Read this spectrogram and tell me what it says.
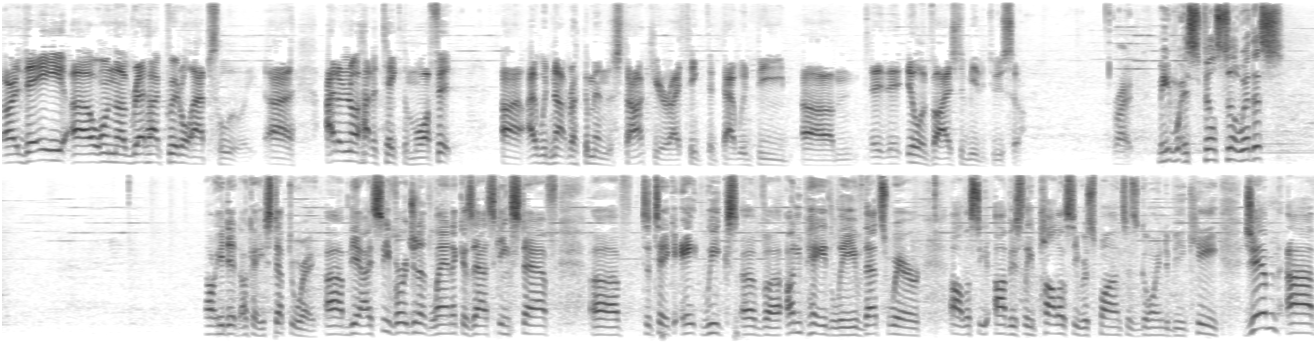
are they uh, on the red hot griddle? Absolutely. Uh, I don't know how to take them off it. I would not recommend the stock here. I think that that would be um, ill advised of me to do so. Right. I mean, is Phil still with us? Oh, he did. Okay, he stepped away. Um, yeah, I see Virgin Atlantic is asking staff uh, to take eight weeks of uh, unpaid leave. That's where obviously, obviously policy response is going to be key. Jim, uh,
